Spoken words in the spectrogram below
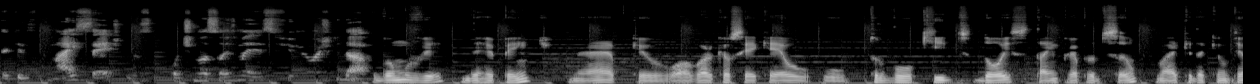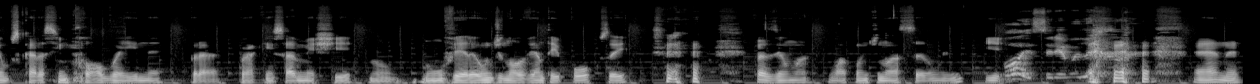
daqueles mais céticos continuações, mas esse filme eu acho que dá. Vamos ver, de repente, né? Porque eu, agora que eu sei que é o, o Turbo Kid 2 tá em pré-produção. Vai que daqui a um tempo os caras se empolgam aí, né? Pra, pra quem sabe mexer no, num verão de 90 e poucos aí. Fazer uma, uma continuação aí. E... Pô, seria muito legal. é, né?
